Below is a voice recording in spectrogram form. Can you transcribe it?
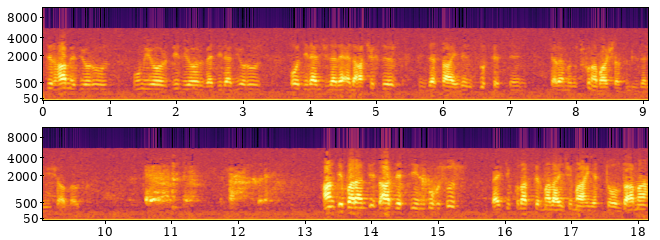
istirham ediyoruz, umuyor, diliyor ve dileniyoruz. O dilencilere eli açıktır. Biz de sahili lütfetsin. Kerem lütfuna bağışlasın bizleri inşallah. Antiparantez arz ettiğin bu husus belki kulak tırmalayıcı mahiyette oldu ama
